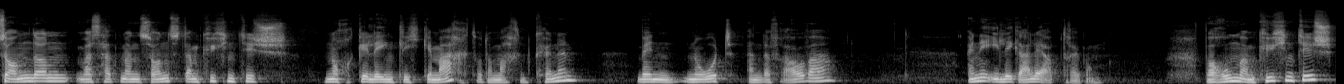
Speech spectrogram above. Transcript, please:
sondern was hat man sonst am Küchentisch noch gelegentlich gemacht oder machen können, wenn Not an der Frau war? Eine illegale Abtreibung. Warum am Küchentisch?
